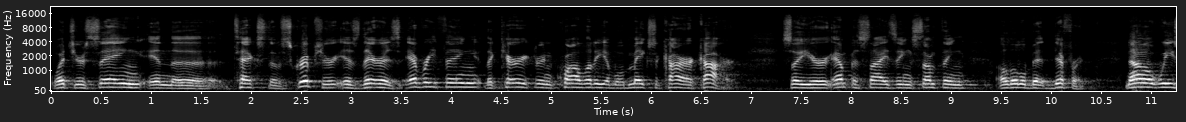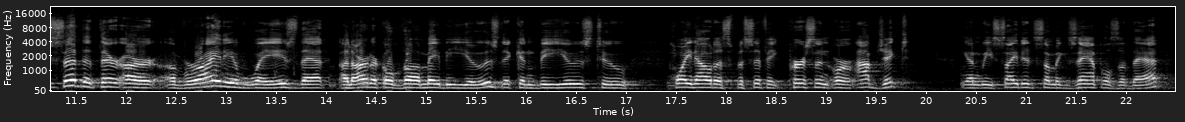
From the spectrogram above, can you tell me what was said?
what you're saying in the text of Scripture is there is everything, the character and quality of what makes a car a car. So you're emphasizing something a little bit different. Now, we said that there are a variety of ways that an article the may be used. It can be used to point out a specific person or object, and we cited some examples of that.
